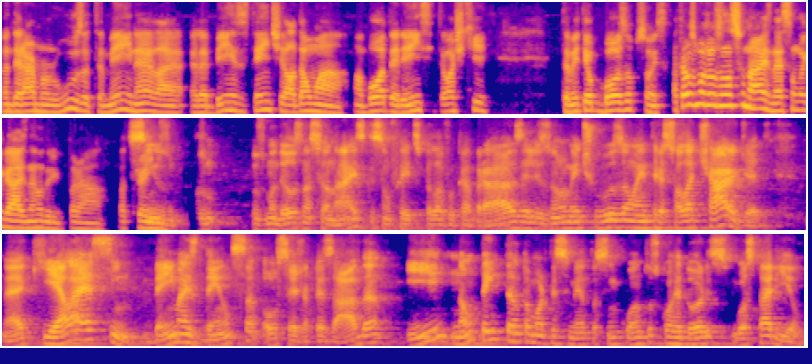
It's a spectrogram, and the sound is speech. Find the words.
Under Armour usa também, né? Ela, ela é bem resistente, ela dá uma, uma boa aderência, então acho que também tem boas opções. Até os modelos nacionais, né? São legais, né, Rodrigo? Para treino. Sim, os, os, modelos nacionais que são feitos pela Vucabras, eles normalmente usam a entressola Charged, né? Que ela é sim bem mais densa, ou seja, pesada, e não tem tanto amortecimento assim quanto os corredores gostariam.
